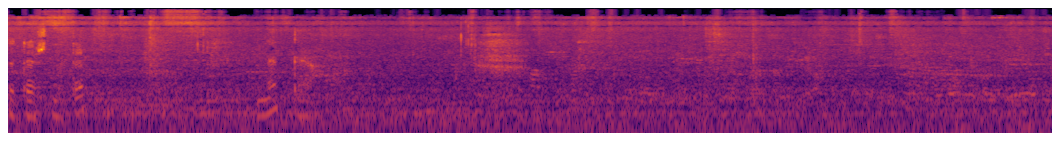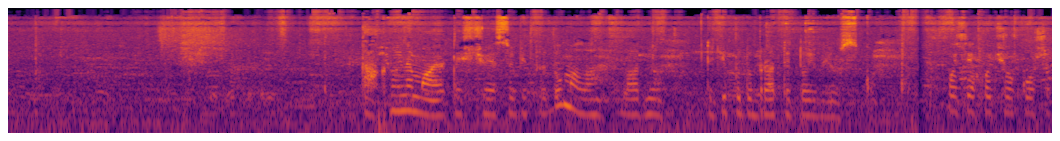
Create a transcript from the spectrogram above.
Це теж не те. Не те. Так, ну немає те, що я собі придумала. Ладно, тоді буду брати той блюзку. Ось я хочу кошик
